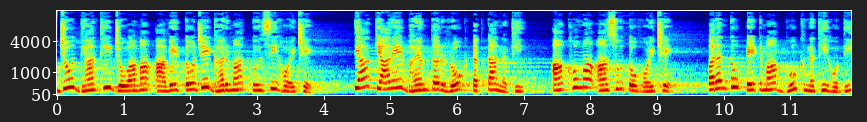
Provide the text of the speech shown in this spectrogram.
જો ધ્યાનથી જોવામાં આવે તો જે ઘરમાં તુલસી હોય છે, ત્યાં ક્યારેય ભયંકર રોગ ટકતા નથી. આંખોમાં આંસુ તો હોય છે. પરંતુ પેટમાં ભૂખ નથી હોતી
